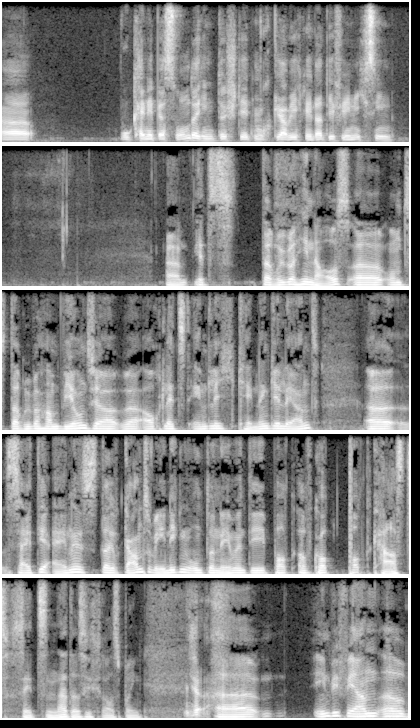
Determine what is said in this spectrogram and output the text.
äh, wo keine Person dahinter steht, macht, glaube ich, relativ wenig Sinn. Ähm, jetzt darüber hinaus, äh, und darüber haben wir uns ja äh, auch letztendlich kennengelernt, äh, seid ihr eines der ganz wenigen Unternehmen, die Pod auf Podcast setzen, ne, dass ich es rausbringe. Ja. Äh, inwiefern äh,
